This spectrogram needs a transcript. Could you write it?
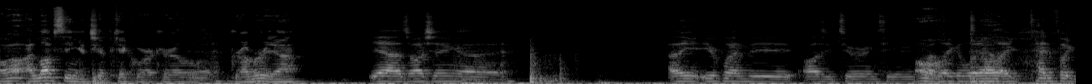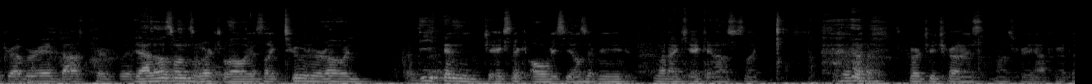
Well, I love seeing a chip kick work or a little Yeah. grubber. Yeah. Yeah, I was watching. Uh, I think you're playing the Aussie touring team. You Oh, put like a little yeah. like ten foot grubber in, bounced perfectly. Yeah, those ones his worked hands. well. There's like two in a row, and That's Ethan Jake's like always yells at me when I kick, and I was just like, nice. scored two tries. I was pretty happy with that.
